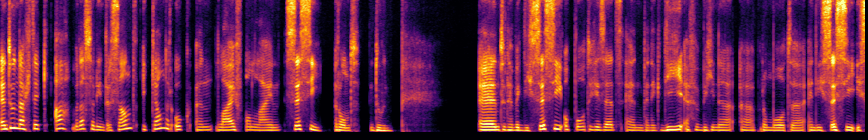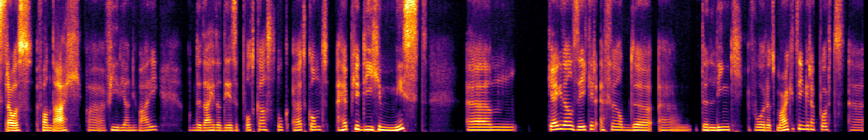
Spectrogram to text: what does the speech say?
En toen dacht ik, ah, maar dat is wel interessant. Ik kan er ook een live online sessie rond doen. En toen heb ik die sessie op poten gezet en ben ik die even beginnen uh, promoten. En die sessie is trouwens vandaag, uh, eh, 4 januari, op de dag dat deze podcast ook uitkomt. Heb je die gemist? Um, kijk dan zeker even op de, um, de link voor het marketingrapport. Uh,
